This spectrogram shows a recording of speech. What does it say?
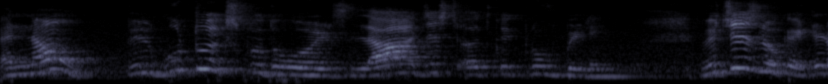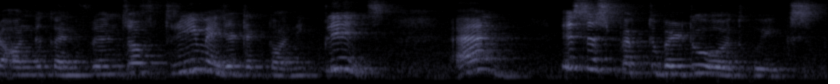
and now we'll go to explore the world's largest earthquake proof building which is located on the confluence of three major tectonic plates and is susceptible to earthquakes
